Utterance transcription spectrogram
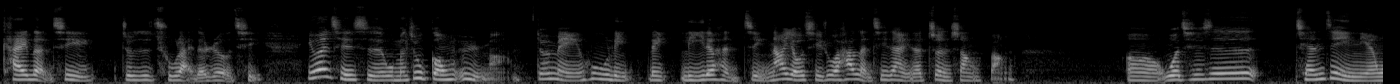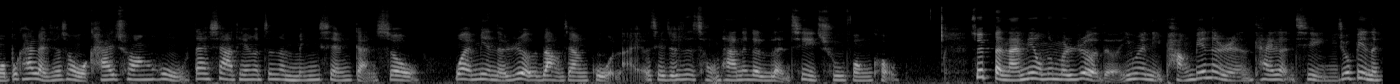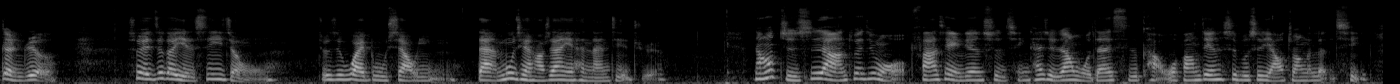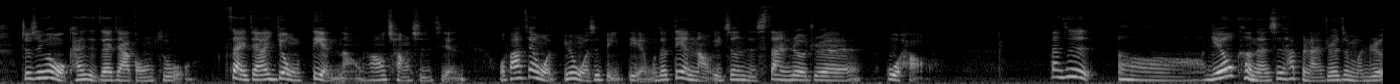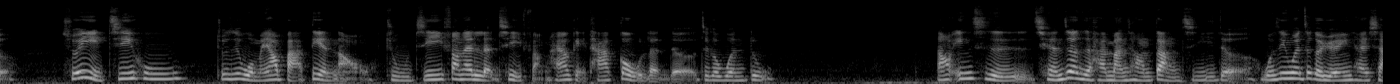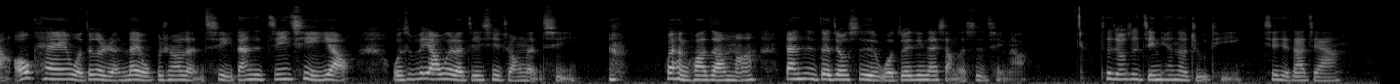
开冷气就是出来的热气。因为其实我们住公寓嘛，就是每一户离离离得很近，然后尤其如果它冷气在你的正上方，呃，我其实前几年我不开冷气的时候，我开窗户，但夏天真的明显感受外面的热浪这样过来，而且就是从它那个冷气出风口，所以本来没有那么热的，因为你旁边的人开冷气，你就变得更热，所以这个也是一种就是外部效应。但目前好像也很难解决。然后只是啊，最近我发现一件事情，开始让我在思考，我房间是不是也要装个冷气？就是因为我开始在家工作，在家用电脑，然后长时间，我发现我因为我是笔电，我的电脑一阵子散热就会不好。但是，呃，也有可能是它本来就会这么热，所以几乎。就是我们要把电脑主机放在冷气房，还要给它够冷的这个温度，然后因此前阵子还蛮常宕机的。我是因为这个原因才想，OK，我这个人类我不需要冷气，但是机器要，我是不是要为了机器装冷气？会很夸张吗？但是这就是我最近在想的事情啊。这就是今天的主题，谢谢大家。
